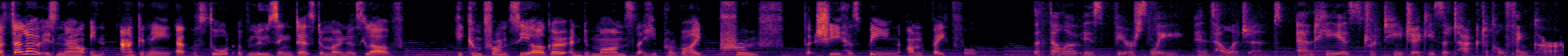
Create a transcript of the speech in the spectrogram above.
Othello is now in agony at the thought of losing Desdemona's love. He confronts Iago and demands that he provide proof that she has been unfaithful. Othello is fiercely intelligent and he is strategic, he's a tactical thinker.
